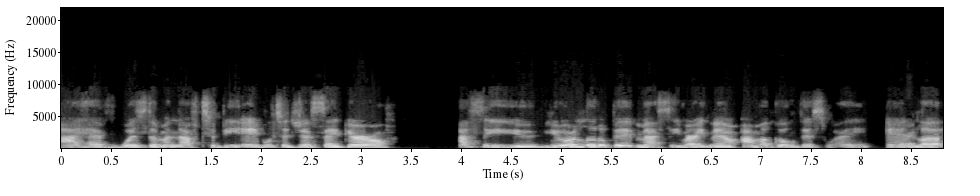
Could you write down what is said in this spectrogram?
I have wisdom enough to be able to just say, girl, I see you. You're a little bit messy right now. I'm gonna go this way and right. love.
